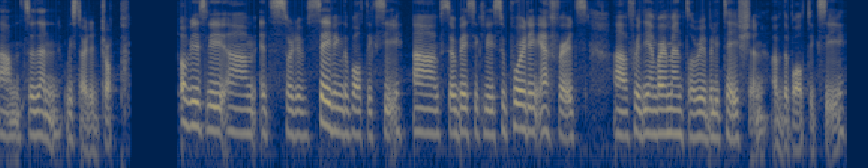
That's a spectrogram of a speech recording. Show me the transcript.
Um, so then we started DROPP. Obviously, um, it's sort of saving the Baltic Sea. Uh, so basically supporting efforts uh, for the environmental rehabilitation of the Baltic Sea.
